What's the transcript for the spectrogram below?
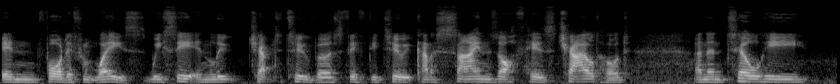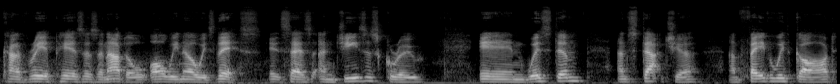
in four different ways. We see it in Luke chapter 2, verse 52. It kind of signs off his childhood, and until he kind of reappears as an adult, all we know is this it says, And Jesus grew in wisdom and stature and favor with God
